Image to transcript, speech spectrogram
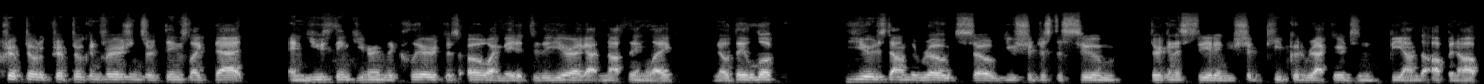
crypto to crypto conversions or things like that, and you think you're in the clear because, oh, I made it through the year, I got nothing, like, you know, they look years down the road. So you should just assume they're going to see it and you should keep good records and be on the up and up.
